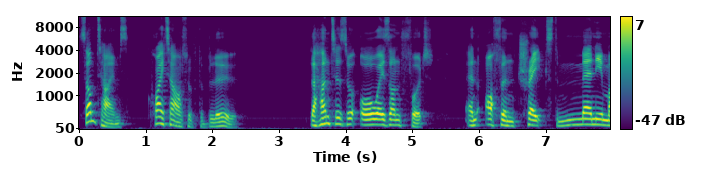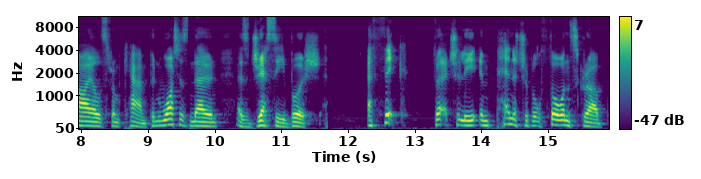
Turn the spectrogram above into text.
sometimes quite out of the blue. The hunters were always on foot, and often traipsed many miles from camp in what is known as Jesse Bush, a thick, virtually impenetrable thorn scrub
